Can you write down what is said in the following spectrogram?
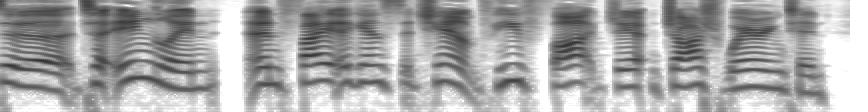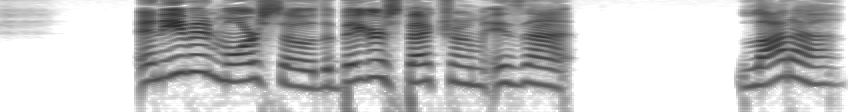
to, to England and fight against the champ. He fought J- Josh Warrington. And even more so, the bigger spectrum is that Lara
